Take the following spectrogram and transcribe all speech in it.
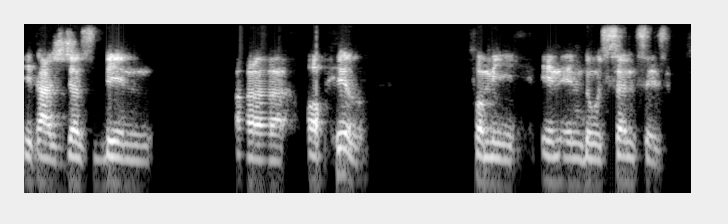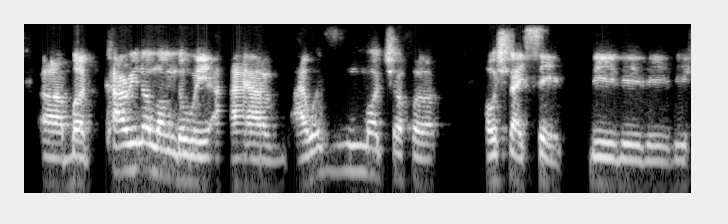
it has just been uh, uphill for me in in those senses. Uh, but carrying along the way, I have I was much of a how should I say the the the, the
